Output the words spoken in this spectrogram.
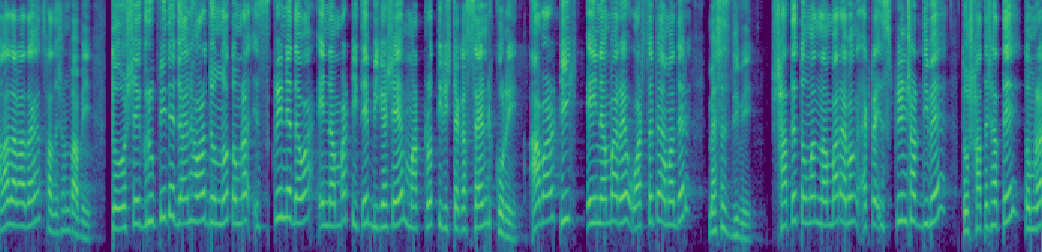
আলাদা আলাদা সাজেশন পাবে। তো সেই গ্রুপটিতে জয়েন হওয়ার জন্য তোমরা স্ক্রিনে দেওয়া এই নাম্বারটিতে বিকাশে মাত্র তিরিশ টাকা সেন্ড করে। আবার ঠিক এই নাম্বারে হোয়াটসঅ্যাপে আমাদের মেসেজ দিবে। সাথে তোমার নাম্বার এবং একটা স্ক্রিনশট দিবে, তো সাথে সাথে তোমরা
